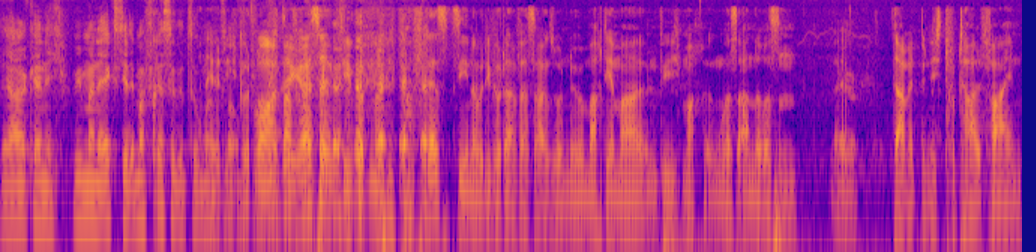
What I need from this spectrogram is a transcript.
Ja, kenne ich. Wie meine Ex, die hat immer Fresse gezogen. Nee, die wird Boah, noch nicht mal. Fresse, die wird noch nicht mal Fresse ziehen, aber die wird einfach sagen so, nö, mach dir mal irgendwie, ich mache irgendwas anderes. Und, äh, Ja. Damit bin ich total fein.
